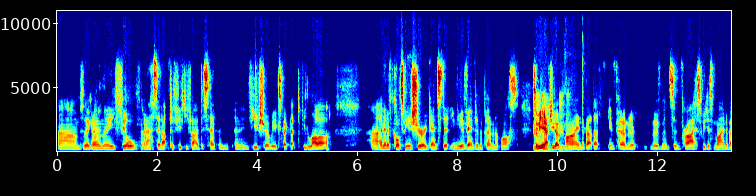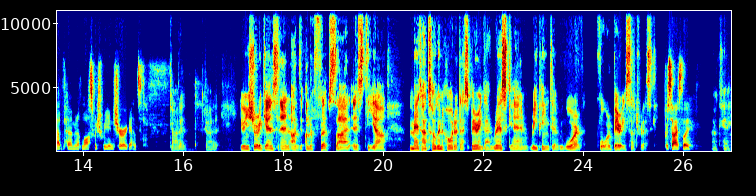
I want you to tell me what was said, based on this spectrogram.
Um, so they can only fill an asset up to 55%, and, and in future we expect that to be lower. Uh, and then, of course, we insure against it in the event of a permanent loss. So we Mhm, actually don't mhm. mind about that impermanent movements in price. We just mind about permanent loss, which we insure against. Got it. Got it. You insure against, and on the on the flip side is the uh, meta token holder that's bearing that risk and reaping the reward for bearing such risk. Precisely. Okay.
